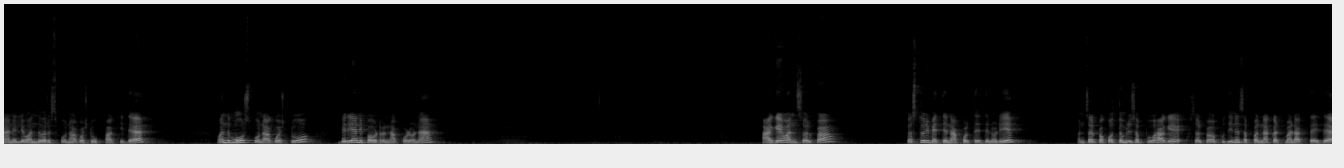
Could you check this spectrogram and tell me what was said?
ನಾನಿಲ್ಲಿ ಒಂದೂವರೆ ಸ್ಪೂನ್ ಆಗೋಷ್ಟು ಉಪ್ಪು ಹಾಕಿದ್ದೆ. ಒಂದು ಮೂರು ಸ್ಪೂನ್ ಆಗುವಷ್ಟು ಬಿರಿಯಾನಿ ಪೌಡ್ರನ್ನ ಹಾಕ್ಕೊಳ್ಳೋಣ ಹಾಗೆ ಒಂದು ಸ್ವಲ್ಪ ಕಸ್ತೂರಿ ಮೆತ್ತೆಯನ್ನು ಹಾಕ್ಕೊಳ್ತಾ ಇದ್ದೆ ನೋಡಿ. ಒಂದು ಸ್ವಲ್ಪ ಕೊತ್ತಂಬರಿ ಸೊಪ್ಪು ಹಾಗೆ ಸ್ವಲ್ಪ ಪುದೀನ ಸೊಪ್ಪನ್ನು ಕಟ್ ಮಾಡಿ ಹಾಕ್ತಾಯಿದ್ದೆ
